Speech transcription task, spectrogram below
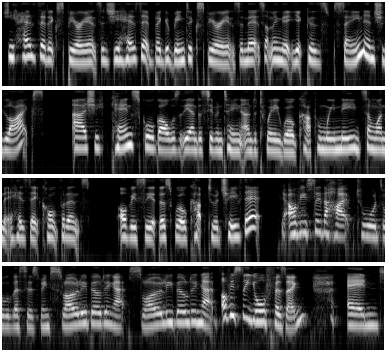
she has that experience and she has that big event experience, and that's something that Jitka's seen and she likes. Uh, she can score goals at the under 17, under 20 World Cup, and we need someone that has that confidence, obviously, at this World Cup to achieve that. Yeah, obviously, the hype towards all this has been slowly building up, slowly building up. Obviously, you're fizzing and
